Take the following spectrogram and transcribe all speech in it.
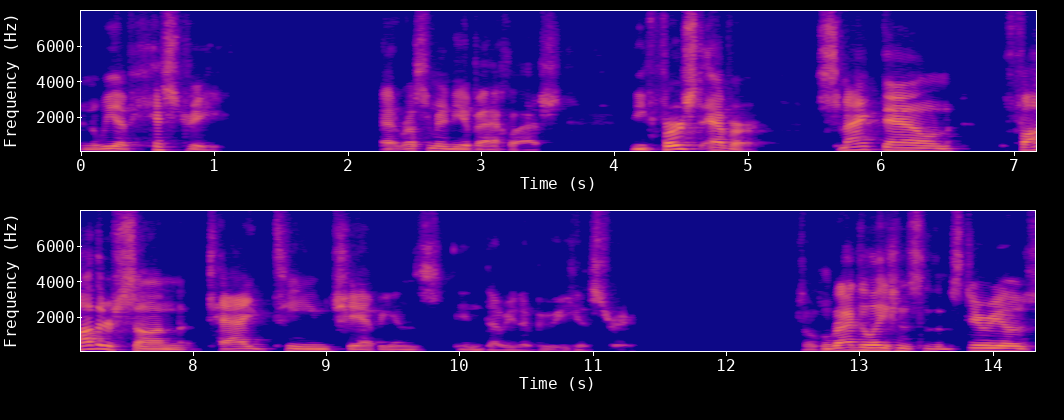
and we have history at WrestleMania Backlash, the first ever SmackDown father son tag team champions in WWE history. So, congratulations to the Mysterios.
